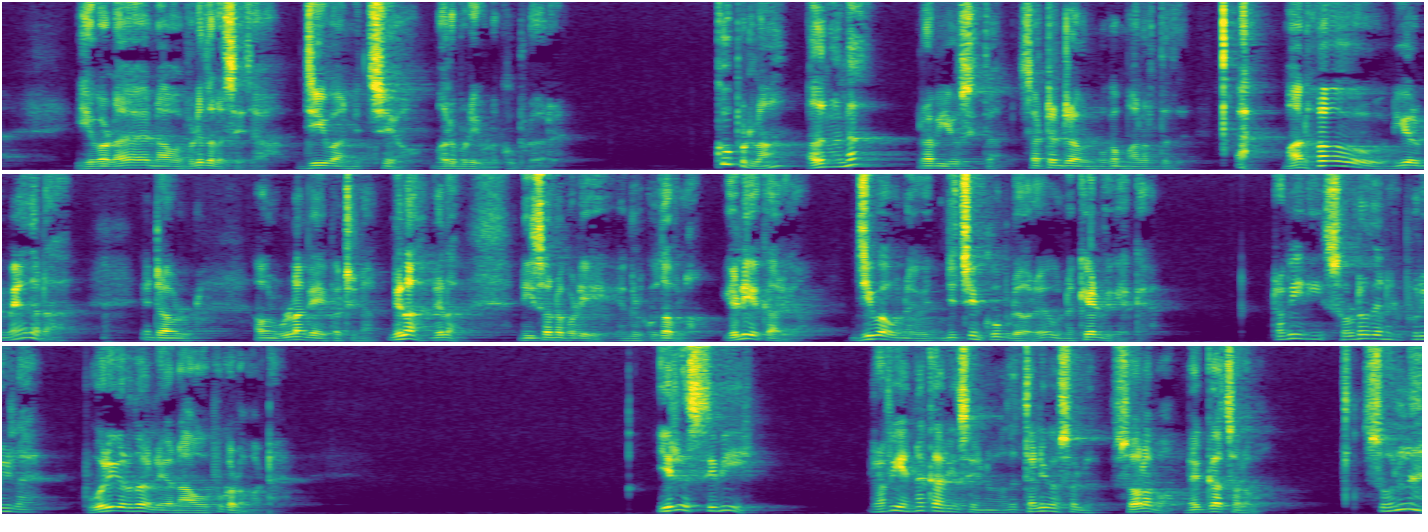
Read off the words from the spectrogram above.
இவளை நாம் விடுதலை செஞ்சா ஜீவா நிச்சயம் மறுபடியும் இவளை கூப்பிடுவார். கூப்பிடலாம். அதனால ரவி யோசித்தான். சட்டென்று அவன் முகம் மலர்ந்தது. மனோ நீ ஒரு மேதடா? என்று அவள் அவன் உள்ளங்கையை பற்றினான். நிலா நிலா நீ சொன்னபடி எங்களுக்கு உதவலாம். எளிய காரியம். ஜீவா உன்னை நிச்சயம் கூப்பிடுவார். உன்னை கேள்வி கேட்க. ரவி நீ சொல்கிறது எனக்கு புரியல. புரிகிறதோ இல்லையா நான் ஒப்புக்கொள்ள மாட்டேன். இரு சிவி ரவி என்ன காரியம் செய்யணும்? அதை தெளிவாக சொல்லு. சுலபம். மெக்கா சுலபம். சொல்ல.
